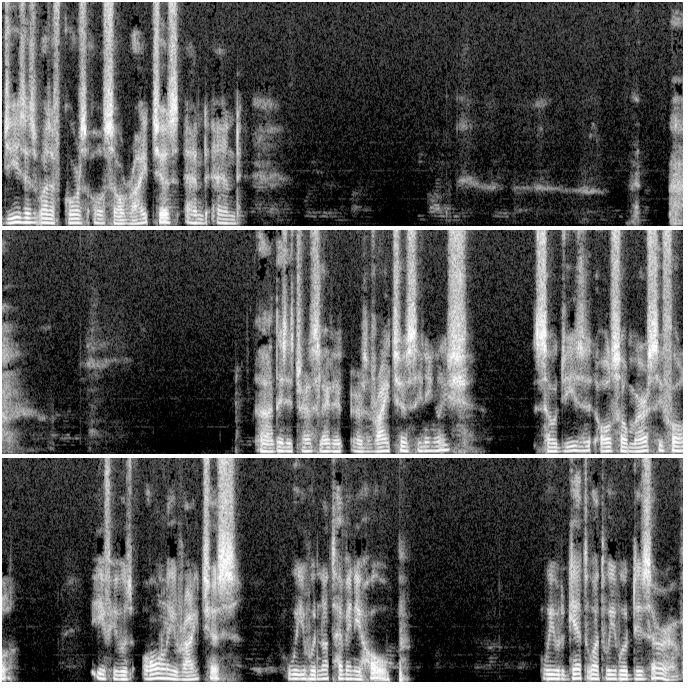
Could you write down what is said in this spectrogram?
Jesus was, of course, also righteous and and uh, this is translated as righteous in English. So Jesus also merciful. If he was only righteous, we would not have any hope. We would get what we would deserve.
